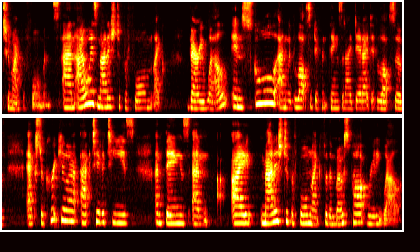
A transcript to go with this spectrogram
to my performance. And I always managed to perform like very well in school and with lots of different things that I did. I did lots of extracurricular activities and things and I managed to perform like for the most part really well.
